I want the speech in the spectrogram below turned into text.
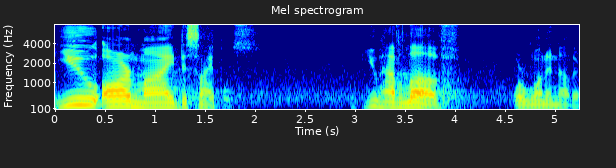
you are my disciples. You have love for one another.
